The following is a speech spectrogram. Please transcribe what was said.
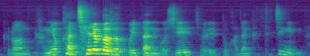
그런 강력한 체력을 갖고 있다는 것이 저희 또 가장 큰 특징입니다.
